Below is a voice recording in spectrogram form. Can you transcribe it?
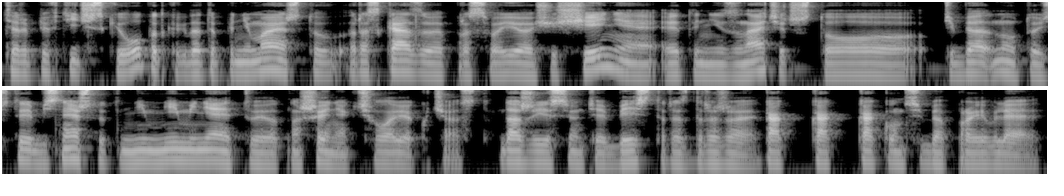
терапевтический опыт, когда ты понимаешь, что рассказывая про свое ощущение, это не значит, что тебя, ну, то есть ты объясняешь, что это не, не меняет твое отношение к человеку часто, даже если он тебя бесит раздражает, как, как, как он себя проявляет.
